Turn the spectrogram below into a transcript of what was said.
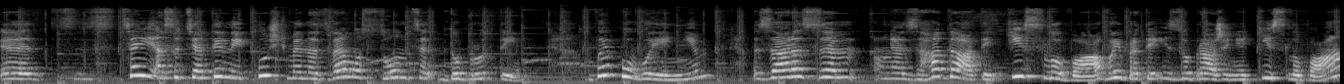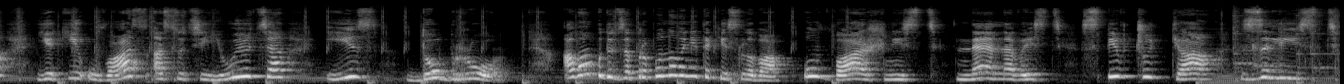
Е, Цей асоціативний кущ ми назвемо Сонце доброти. Ви повинні зараз ем, згадати ті слова, вибрати із зображення ті слова, які у вас асоціюються із добром. А вам будуть запропоновані такі слова: уважність, ненависть, співчуття, злість,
